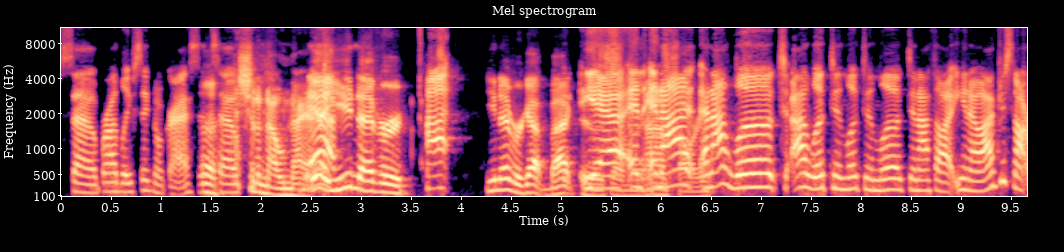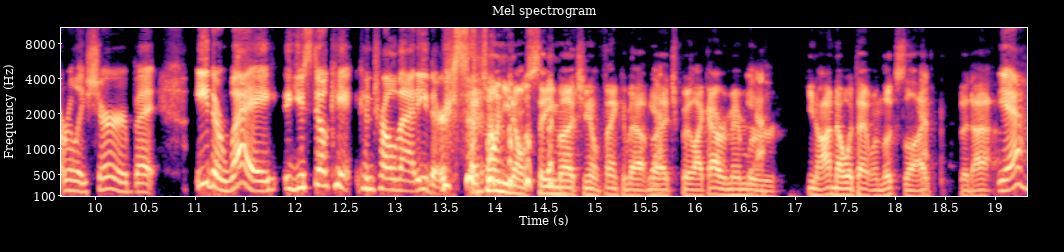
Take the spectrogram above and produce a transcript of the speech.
So broadleaf signal grass. And Uh, so I should have known that. Yeah, Yeah. you never. I- you never got back to yeah on and, and I'm sorry. and i looked i looked and looked and looked and i thought you know i'm just not really sure but either way you still can't control that either so That's one you don't see much, you don't think about Yeah. much. But like I remember, Yeah. you know, I know what that one looks like. But I, yeah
